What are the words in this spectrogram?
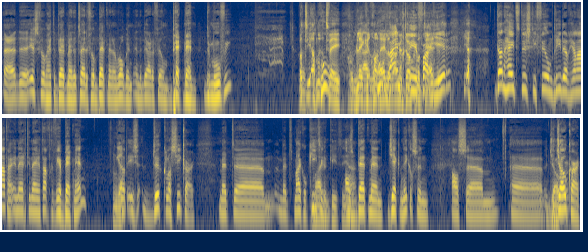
Eh, de eerste film heette Batman, de tweede film Batman en Robin en de derde film Batman the Movie. Want die andere Hoe- twee bleken gewoon Hoe hele lange documentaires. variëren? Ja. Dan heet dus die film 33 jaar later in 1989 weer Batman. Ja. Dat is de klassieker met, eh, met Michael Keaton, Michael Keaton, als ja. Batman, Jack Nicholson als ehm, eh, de Joker. Joker.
